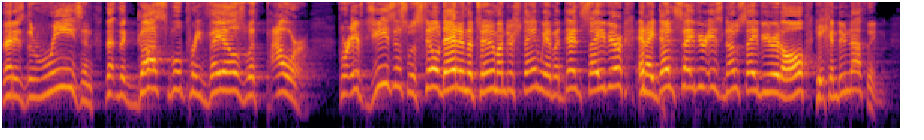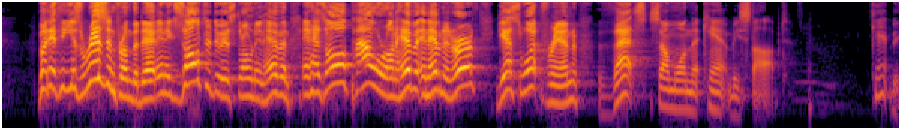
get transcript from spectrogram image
that is the reason that the gospel prevails with power. For if Jesus was still dead in the tomb, understand we have a dead Savior, and a dead Savior is no Savior at all. He can do nothing. But if he is risen from the dead and exalted to his throne in heaven and has all power on heaven in heaven and earth, guess what, friend? That's someone that can't be stopped. Can't be.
